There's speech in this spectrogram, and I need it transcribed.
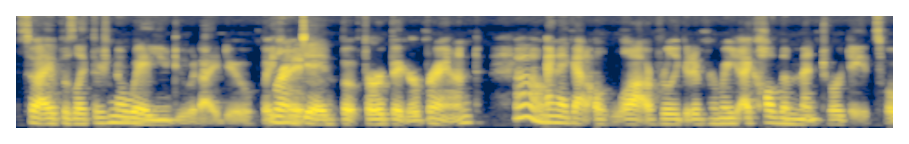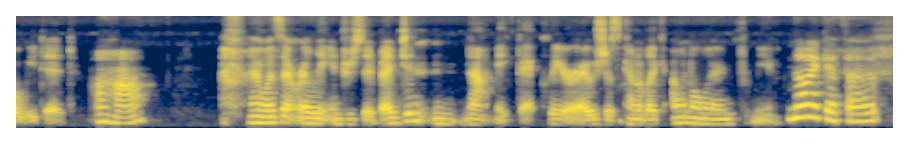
So I was like, "There's no way you do what I do," but Right. he did, but for a bigger brand. Oh. And I got a lot of really good information. I called them mentor dates. What we did. Uh huh. I wasn't really interested, but I didn't not make that clear. I was just kind of like, "I want to learn from you." No, I get that.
